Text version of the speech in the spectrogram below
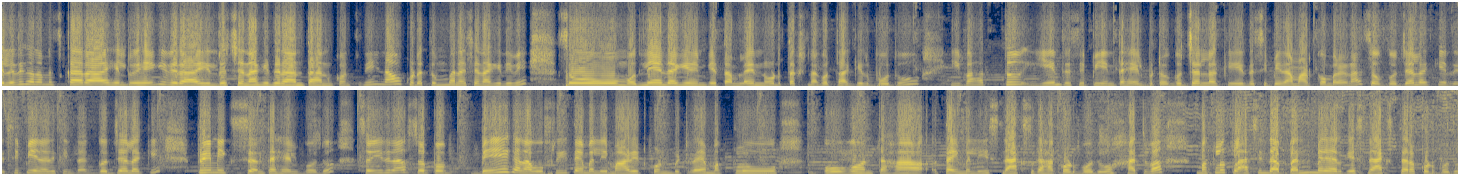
ಎಲ್ಲರಿಗೂ ನಮಸ್ಕಾರ. ಎಲ್ರು ಹೇಗಿದ್ದೀರಾ? ಎಲ್ರು ಚೆನ್ನಾಗಿದ್ದೀರಾ ಅಂತ ಅನ್ಕೊಂತೀನಿ. ನಾವು ಕೂಡ ತುಂಬಾನೇ ಚೆನ್ನಾಗಿದ್ದೀವಿ. ಸೊ ಮೊದಲನೇದಾಗಿ ನಿಮಗೆ ತಮ್ಲೈನ್ ನೋಡಿದ ತಕ್ಷಣ ಗೊತ್ತಾಗಿರ್ಬೋದು. ಇವತ್ತು ಏನ್ ರೆಸಿಪಿ ಅಂತ ಹೇಳ್ಬಿಟ್ಟು ಗೊಜ್ಜಲಕ್ಕಿ ರೆಸಿಪಿನ ಮಾಡ್ಕೊಂಬರೋಣ. ಸೊ ಗೊಜ್ಜಲಕ್ಕಿ ರೆಸಿಪಿ ಅನ್ನೋದಕ್ಕಿಂತ ಗೊಜ್ಜಲಕ್ಕಿ ಪ್ರೀಮಿಕ್ಸ್ ಅಂತ ಹೇಳ್ಬೋದು. ಸೊ ಇದನ್ನ ಸ್ವಲ್ಪ ಬೇಗ ನಾವು ಫ್ರೀ ಟೈಮಲ್ಲಿ ಮಾಡಿಟ್ಕೊಂಡ್ಬಿಟ್ರೆ ಮಕ್ಕಳು ಹೋಗುವಂತಹ ಟೈಮಲ್ಲಿ ಸ್ನ್ಯಾಕ್ಸ್ಗೆ ಹಾಕೊಡ್ಬೋದು. ಅಥವಾ ಮಕ್ಕಳು ಕ್ಲಾಸಿಂದ ಬಂದ ಮೇಲೆ ಅವ್ರಿಗೆ ಸ್ನ್ಯಾಕ್ಸ್ ತರ ಕೊಡ್ಬೋದು.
